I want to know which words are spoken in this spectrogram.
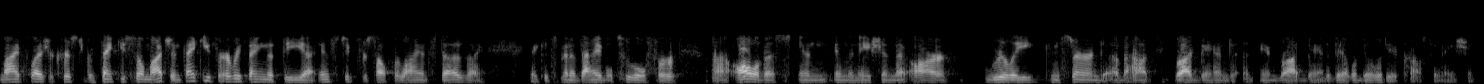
My pleasure, Christopher. Thank you so much. And thank you for everything that the uh, Institute for Self Reliance does. I think it's been a valuable tool for uh, all of us in, in the nation that are really concerned about broadband and broadband availability across the nation.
